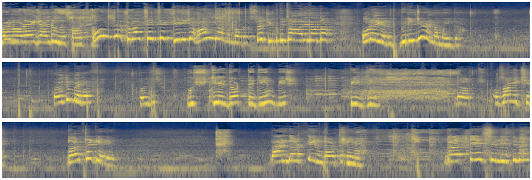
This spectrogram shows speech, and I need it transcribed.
Ben oraya geldim de Samet. Oğlum bir dakika ben tek tek deneyeceğim hangi arena orası? Çünkü bir tane arenada oraya geldik. Birinci arena mıydı? Öldüm beni. Öldür. 3 değil 4 dediğin 1. 1 değil. Dört. O zaman iki. Dörte gelin. Ben dörtteyim dörtte Kimi? Dörttesiniz değil mi?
